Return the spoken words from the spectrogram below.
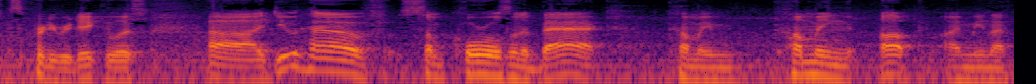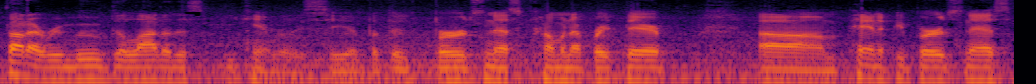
it's pretty ridiculous. Uh, I do have some corals in the back coming coming up. I mean, I thought I removed a lot of this. You can't really see it, but there's bird's nest coming up right there. Um, Panopy bird's nest.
